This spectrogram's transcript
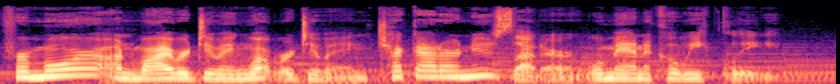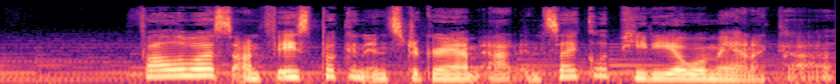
For more on why we're doing what we're doing, check out our newsletter, Womannica Weekly. Follow us on Facebook and Instagram at Encyclopedia Womannica.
